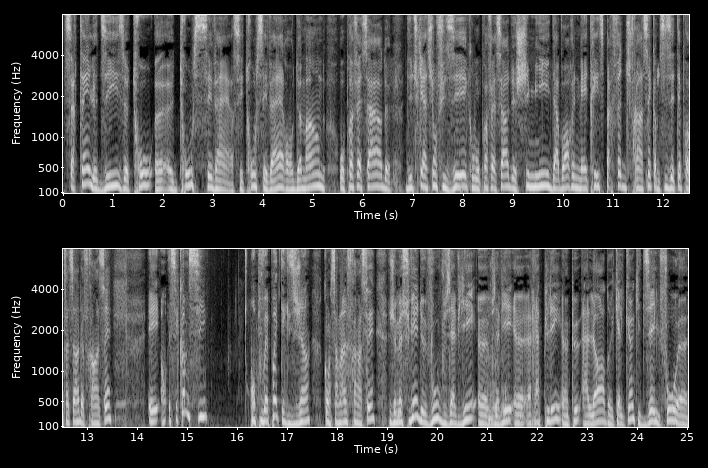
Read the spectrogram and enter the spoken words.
certains le disent trop euh, trop sévère. C'est trop sévère. On demande aux professeurs d'éducation physique ou aux professeurs de chimie d'avoir une maîtrise parfaite du français comme s'ils étaient professeurs de français. Et c'est comme si on pouvait pas être exigeant concernant le français. Je me souviens de vous, vous aviez euh, vous aviez euh, rappelé un peu à l'ordre quelqu'un qui disait il faut euh,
